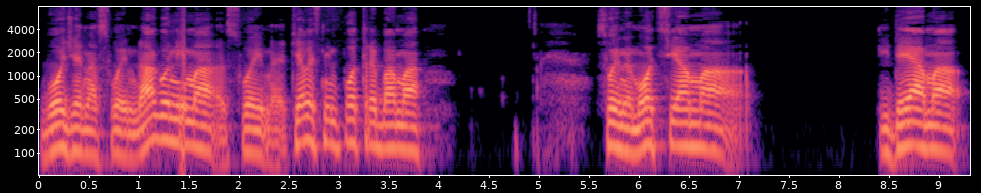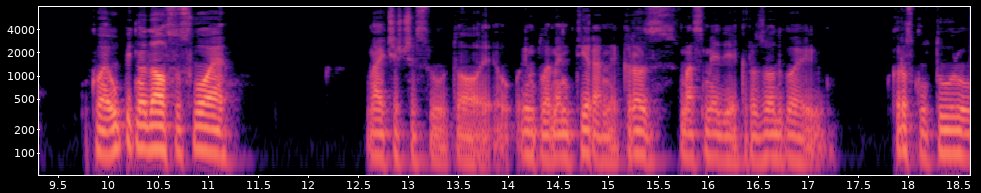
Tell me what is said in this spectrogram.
vođena svojim nagonima, svojim tjelesnim potrebama, svojim emocijama, idejama koje upitno da li su svoje. Najčešće su to implementirane kroz mas medije, kroz odgoj, kroz kulturu.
